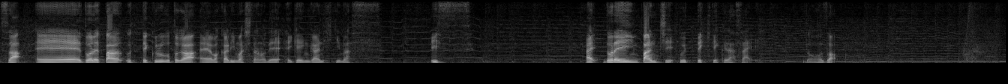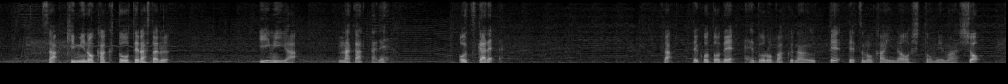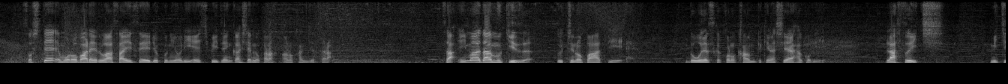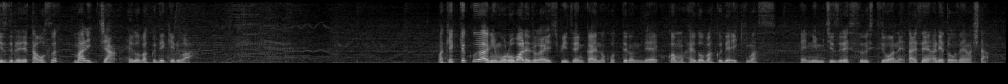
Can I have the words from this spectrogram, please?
さあ、えー、ドレパン打ってくることが、えー、分かりましたので、ゲンガーに引きます。いっす。はい、ドレインパンチ打ってきてください。どうぞ。さあ、君の格闘テラスタル。意味がなかったね。お疲れ。ってことで、ヘドロ爆弾打って、鉄のカイナを仕留めましょう。そして、モロバレルは再生力により HP 全開してるのかな？あの感じだったら。さあ、未だ無傷。うちのパーティー。どうですか？この完璧な試合運び。ラス1。道連れで倒す？マリちゃん、ヘドバックできるわ。まあ、結局裏にモロバレルが HP 全開残ってるんで、ここはもうヘドバックでいきます。変に道連れする必要はね、対戦ありがとうございました。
